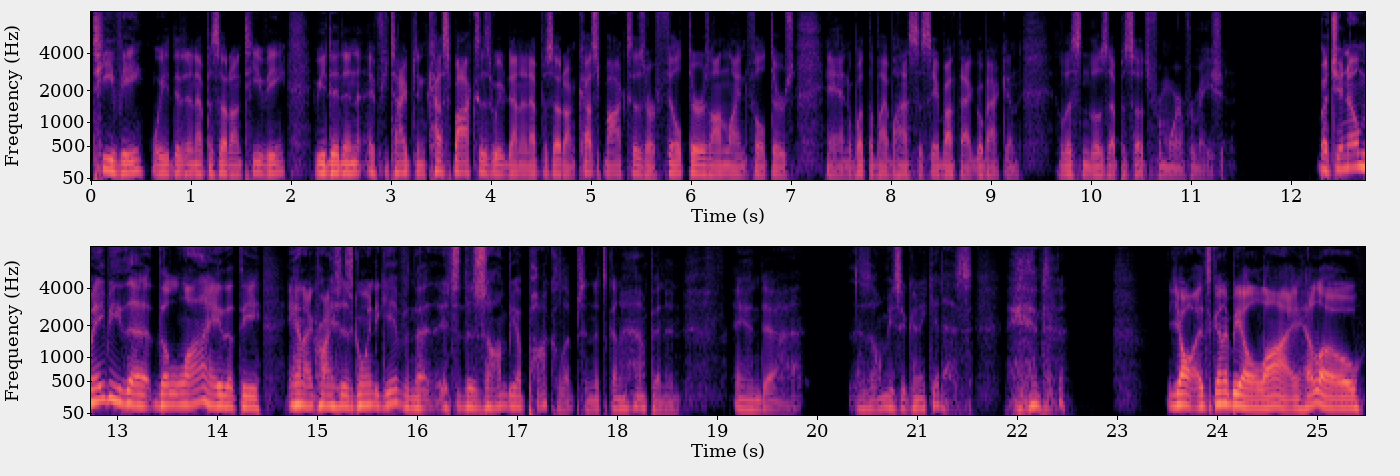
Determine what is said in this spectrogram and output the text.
TV, we did an episode on TV. If you did in, if you typed in cuss boxes, we've done an episode on cuss boxes or filters, online filters, and what the Bible has to say about that. Go back and listen to those episodes for more information. But you know, maybe the the lie that the Antichrist is going to give, and that it's the zombie apocalypse, and it's going to happen, and and uh, the zombies are going to get us, and y'all, it's going to be a lie. Hello,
